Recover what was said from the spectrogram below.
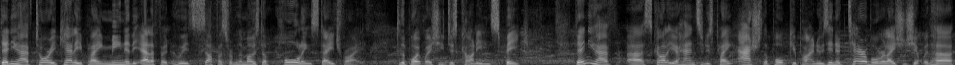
Then you have Tori Kelly playing Mina the elephant, who is, suffers from the most appalling stage fright to the point where she just can't even speak. Then you have uh, Scarlett Johansson, who's playing Ash the porcupine, who's in a terrible relationship with her,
